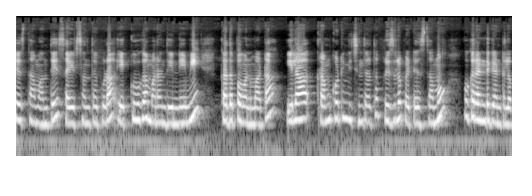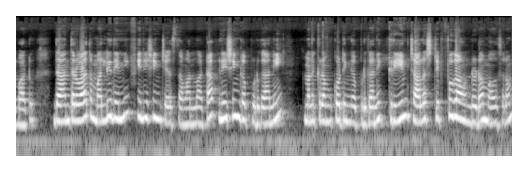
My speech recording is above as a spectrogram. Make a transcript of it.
చేస్తాం అంతే సైడ్స్ అంతా కూడా ఎక్కువగా మనం దీన్ని ఏమి కదపమన్నమాట ఇలా క్రమ్ కోటింగ్ ఇచ్చిన తర్వాత ఫ్రిడ్జ్లో పెట్టేస్తాము ఒక రెండు గంటల పాటు. దాని తర్వాత మళ్ళీ దీన్ని ఫినిషింగ్ చేస్తాం అనమాట ఫినిషింగ్ అప్పుడు కానీ మన క్రమ్ కోటింగ్ అప్పుడు కానీ క్రీమ్ చాలా స్టిఫ్గా ఉండడం అవసరం.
